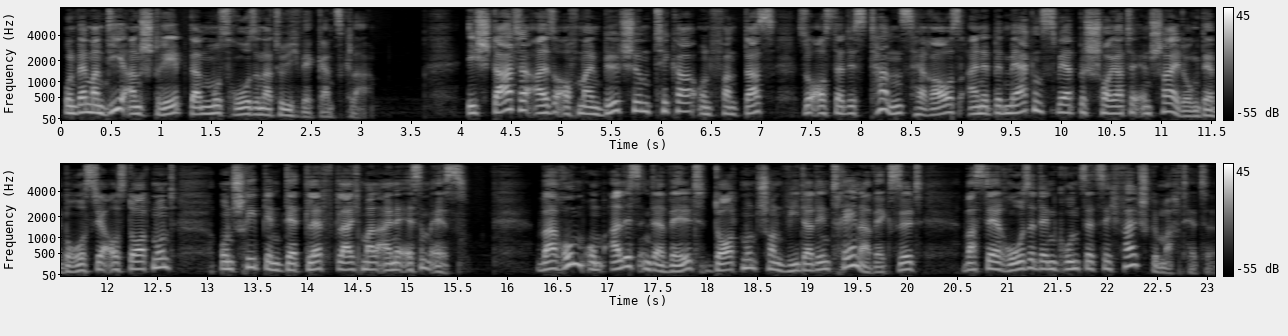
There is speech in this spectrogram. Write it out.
Und wenn man die anstrebt, dann muss Rose natürlich weg, ganz klar. Ich starte also auf meinen Bildschirmticker und fand das so aus der Distanz heraus eine bemerkenswert bescheuerte Entscheidung der Borussia aus Dortmund und schrieb dem Detlef gleich mal eine SMS. Warum um alles in der Welt Dortmund schon wieder den Trainer wechselt, was der Rose denn grundsätzlich falsch gemacht hätte.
